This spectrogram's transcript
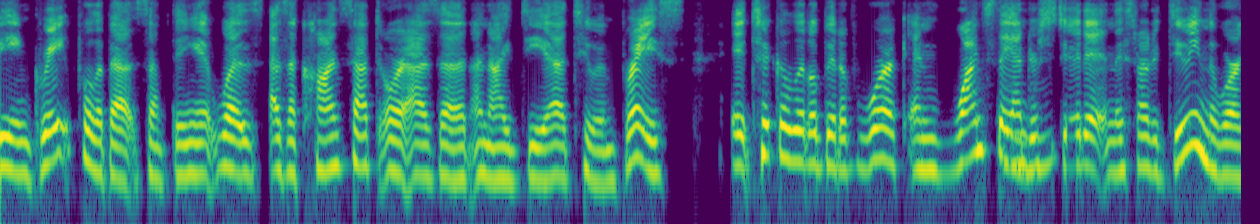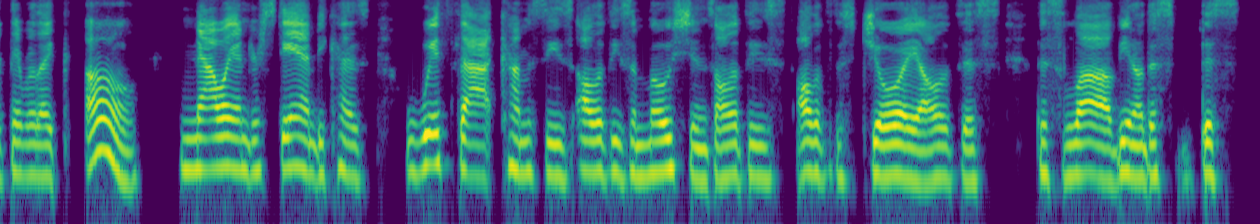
being grateful about something, it was as a concept or as a, an idea to embrace. It took a little bit of work. And once they mm-hmm. understood it and they started doing the work, they were like, oh, now I understand because with that comes these, all of these emotions, all of these, all of this joy, all of this, this love, you know, this, this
